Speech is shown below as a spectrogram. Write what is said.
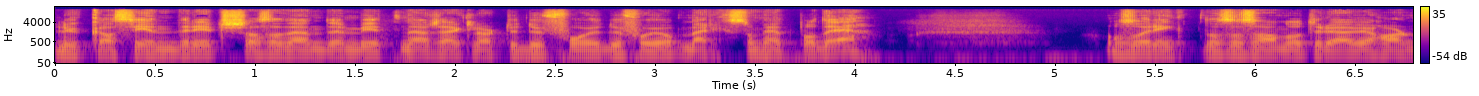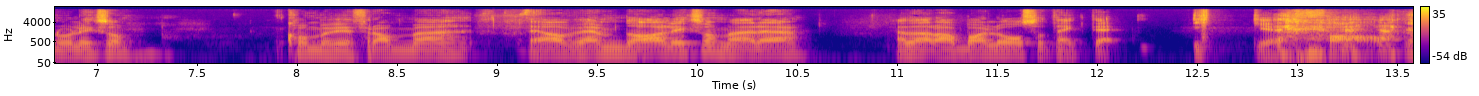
Lukas Indric, altså den, den biten der, så er det klart du, får, du får jo oppmerksomhet på det. Og så ringte han og så sa han, nå tror jeg vi har noe, liksom. Kommer vi fram med Ja, hvem da, liksom? Er det, er det Abalå? Så tenkte jeg ikke faen.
